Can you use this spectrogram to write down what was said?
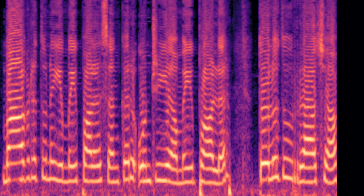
மாவட்ட துணை அமைப்பாளர் சங்கர் ஒன்றிய அமைப்பாளர் தொழுதூர் ராஜா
